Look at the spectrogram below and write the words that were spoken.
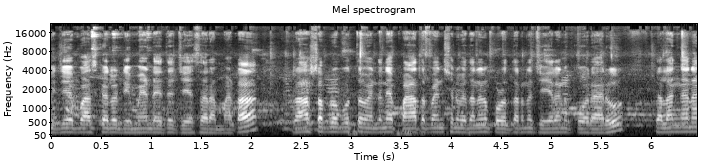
విజయభాస్కర్లు డిమాండ్ అయితే చేశారన్నమాట. రాష్ట్ర ప్రభుత్వం వెంటనే పాత పెన్షన్ విధానాన్ని పునరుద్ధరణ చేయాలని కోరారు. తెలంగాణ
